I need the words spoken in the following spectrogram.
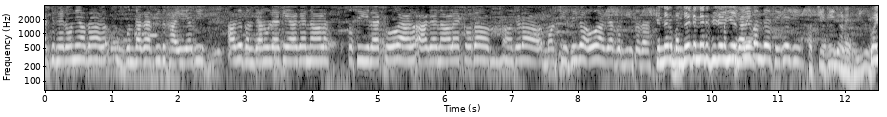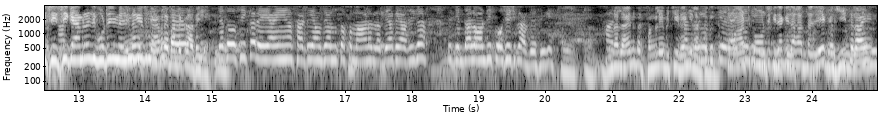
ਅੱਜ ਫਿਰ ਉਹਨੇ ਆਪਦਾ ਗੁੰਡਾਗਰਦੀ ਦਿਖਾਈ ਆ ਜੀ। ਆਪਦੇ ਬੰਦਿਆਂ ਨੂੰ ਲੈ ਕੇ ਆ ਗਿਆ ਨਾਲ ਸੁਸ਼ੀਲ ਇੱਕ ਉਹ ਆ ਆ ਗਿਆ ਨਾਲ ਇੱਕ ਉਹਦਾ ਅਮ, ਜਿਹੜਾ ਮੁਨਸ਼ੀ ਸੀਗਾ ਉਹ ਆ ਗਿਆ ਗੁਰਜੀਤ ਦਾ। ਕਿੰਨੇ ਕੁ ਬੰਦੇ ਕਿੰਨੇ ਕੁ ਸੀਗੇ ਜੀ ਇਹ ਸਾਰੇ? ਬੰਦੇ ਸੀਗੇ ਜੀ। 25 30 ਜਣੇ ਸੀ ਜੀ। ਕੋਈ ਸੀਸੀ ਕੈਮਰੇ ਦੀ ਫੁਟੇਜ ਮਿਲ ਜੂਗੀ ਇੱਧਰੋਂ? ਕੈਮਰੇ ਬੰਦ ਕਰਾ ਦੇ ਜੀ। ਜਦੋਂ ਅਸੀਂ ਘਰੇ ਆਏ ਆ ਸਾਡੇ ਆਉਂਦਿਆਂ ਨੂੰ ਤਾਂ ਸਮਾਨ ਲੱਦਿਆ ਪਿਆ ਸੀਗਾ ਤੇ ਜਿੰਦਾ ਲਾਉਣ ਦੀ ਕੋਸ਼ਿਸ਼ ਕਰਦੇ ਸੀਗੇ। ਜਿੰਦਾ ਲਾਈਨ ਵਿੱਚ ਸੰਗਲੇ ਵਿੱਚ ਹੀ ਰਹਿ ਗਈ ਸੰਗਲੀਆਂ ਲੱਗਦੀ ਵਿੱਚੇ ਰਹਿ ਗਈਆਂ ਜੀ। ਕਿਹਦਾ ਕਿਹਦਾ ਹੱਥ ਹੈ ਇਹ ਗੁਰਜੀਤ ਰਾਏ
